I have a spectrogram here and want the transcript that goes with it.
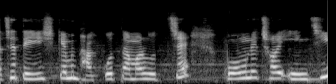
আছে, তেইশকে আমি ভাগ করতে আমার হচ্ছে পৌনে ছয় ইঞ্চি।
